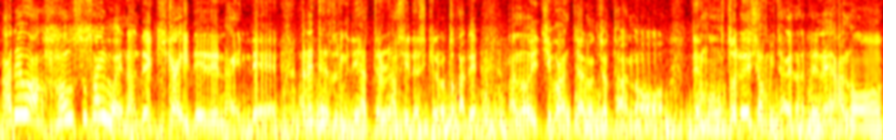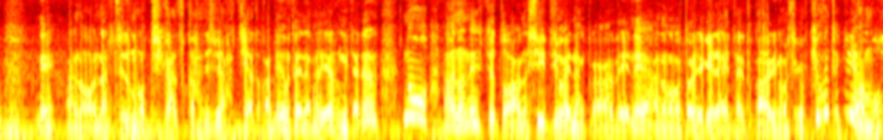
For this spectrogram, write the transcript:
あれはハウス栽培なんで機械入れれないんで、あれ手積みでやってるらしいですけど、とかね、あの、一番茶のちょっとあの、デモンストレーションみたいなんでね、あの、ね、あの、夏も近づく88夜とかで、歌いながらやるみたいなのを、あのね、ちょっとあの CTY なんかでね、あの、取り上げられたりとかありましたけど、基本的にはも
